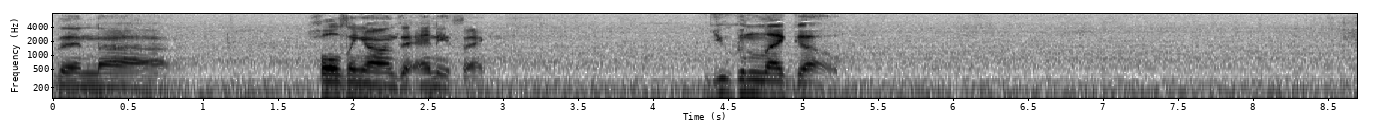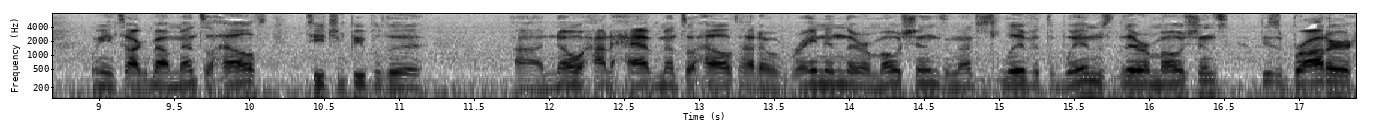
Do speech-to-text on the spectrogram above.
than uh, holding on to anything. You can let go. We need to talk about mental health, teaching people to uh, know how to have mental health, how to rein in their emotions, and not just live at the whims of their emotions. These are broader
